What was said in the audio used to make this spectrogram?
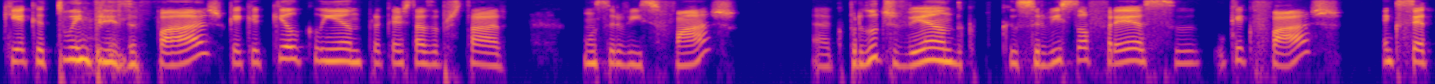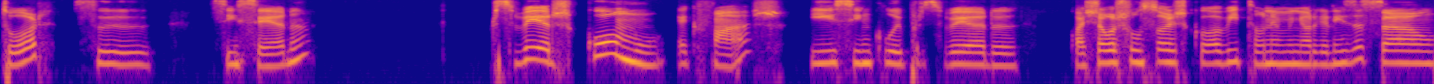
que é que a tua empresa faz, o que é que aquele cliente para quem estás a prestar um serviço faz, uh, que produtos vende, que, que serviços oferece, o que é que faz, em que setor se, se insere, perceberes como é que faz, e isso inclui perceber quais são as funções que habitam na minha organização,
